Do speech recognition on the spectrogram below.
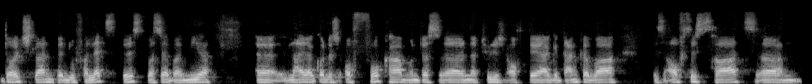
Deutschland, wenn du verletzt bist, was ja bei mir äh, leider Gottes oft vorkam und das äh, natürlich auch der Gedanke war des Aufsichtsrats. Ähm,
